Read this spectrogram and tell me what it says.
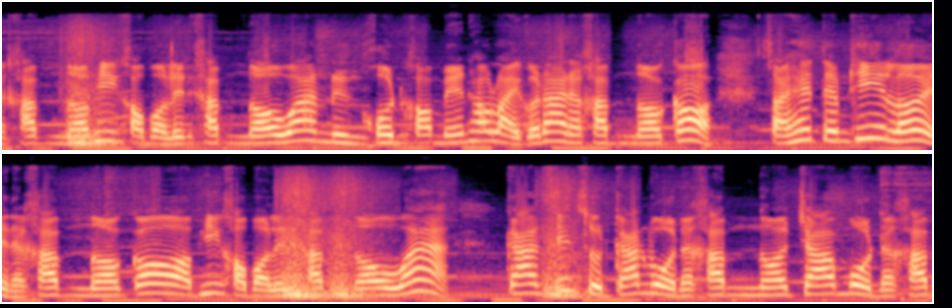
นะครับเนาะพี่ขอบอกเลยนะครับเนาะว่าหนึ่งคนคอมเมนต์เท่าไหร่ก็ได้นะครับเนาะก็ใส่ให้เต็มที่เลยนะครับเนาะก็พี่ขอบอกเลยนะครับเนาะว่าการสิ้นสุดการโหวตนะครับนาะจะหมดนะครับ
